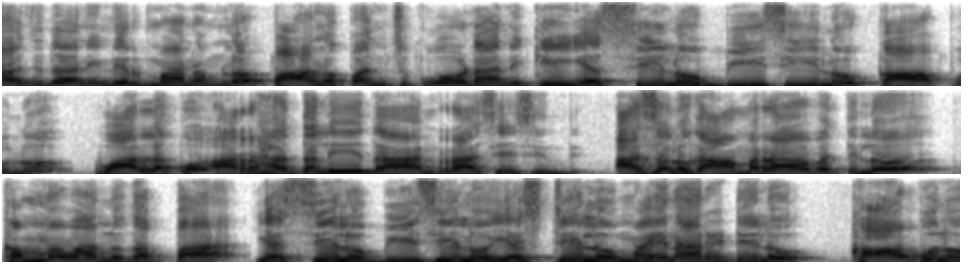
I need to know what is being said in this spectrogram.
రాజధాని నిర్మాణంలో పాలు పంచుకోవడానికి ఎస్సీలు బీసీలు కాపులు వాళ్ళకు అర్హత లేదా అని రాసేసింది. అసలు అమరావతిలో కమ్మ వాళ్ళు తప్ప ఎస్ ఎస్సీలు బీసీలు ఎస్టీలు మైనారిటీలు కాపులు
